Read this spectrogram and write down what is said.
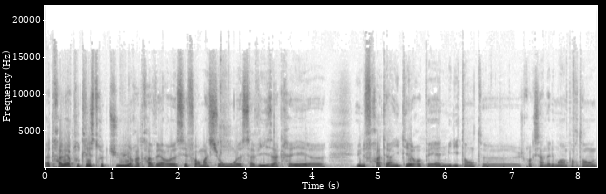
à travers toutes les structures, à travers euh, ces formations, euh, ça vise à créer euh, une fraternité européenne militante. Euh, je crois que c'est un élément important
